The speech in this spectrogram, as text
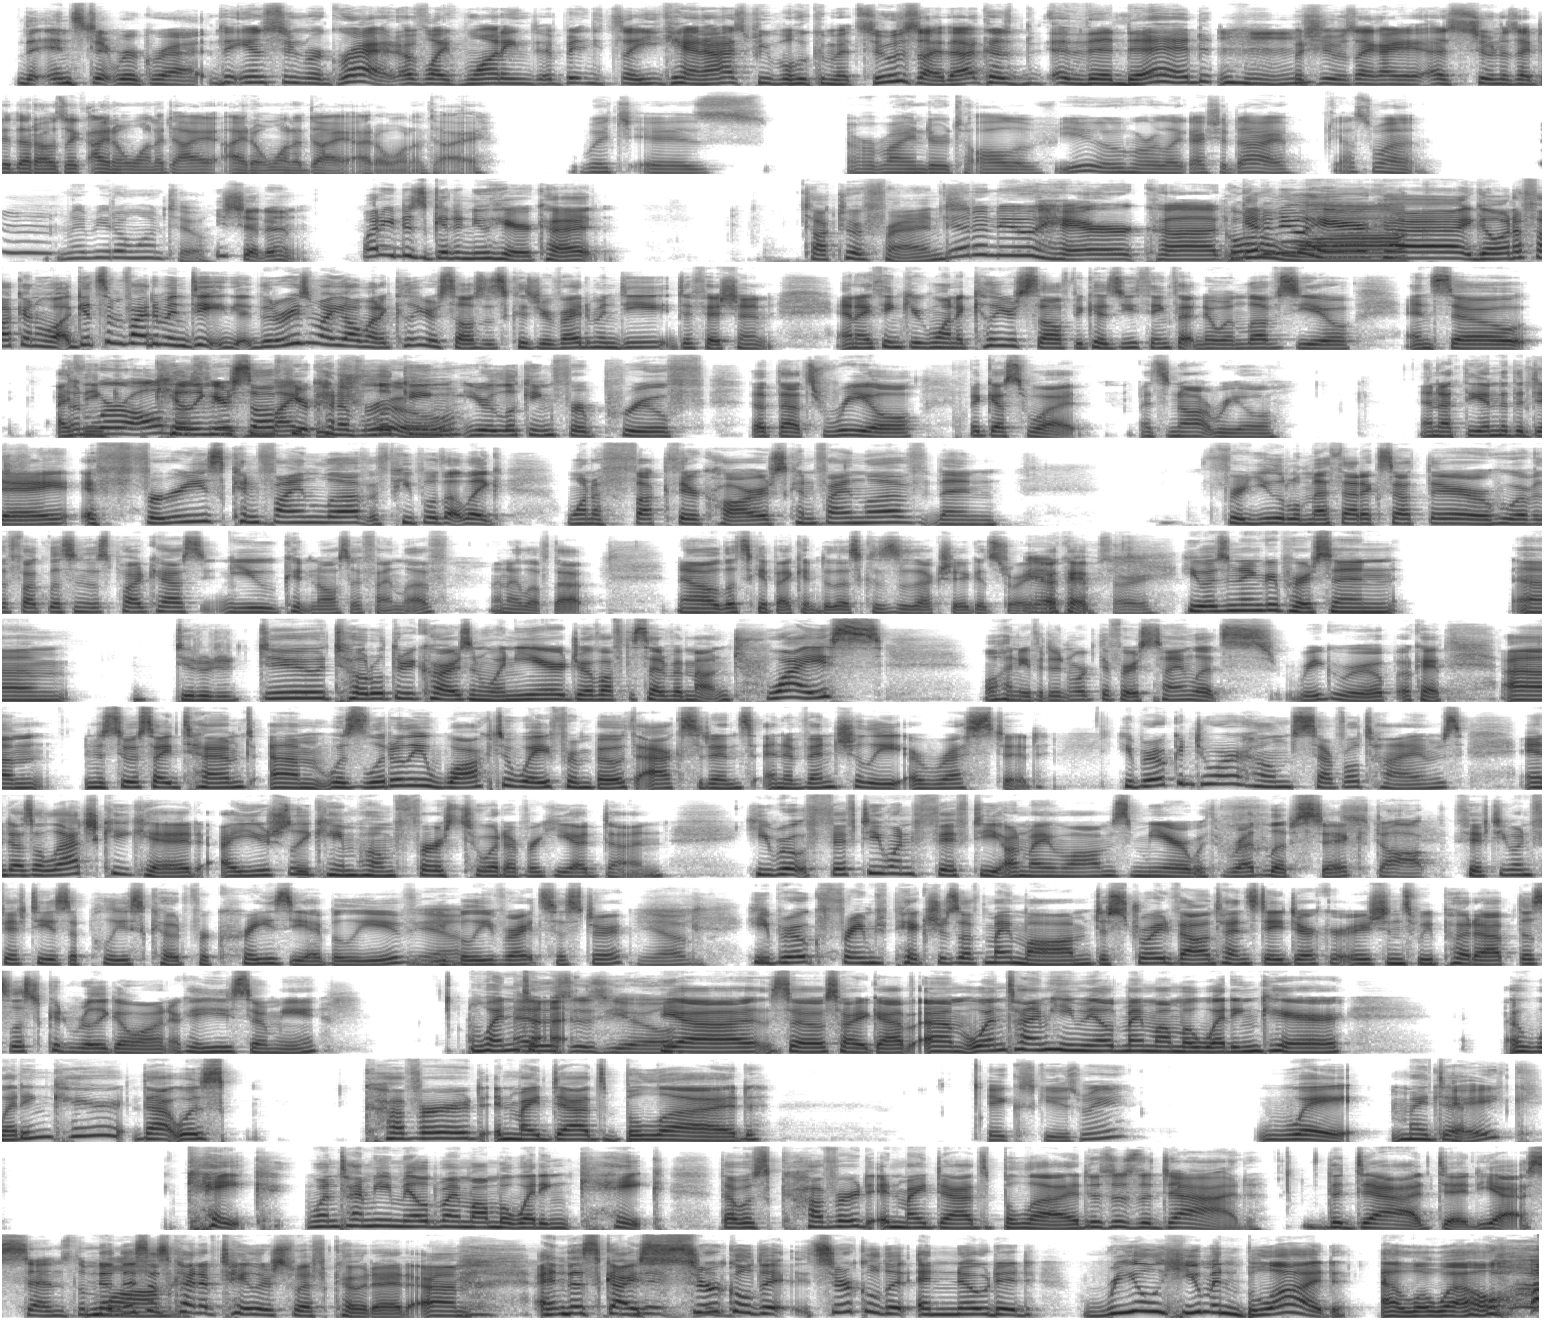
The instant regret. the instant regret of like wanting to. But it's like you can't ask people who commit suicide that because they're dead. Mhm. But she was like, I as soon as I did that, I was like, I don't want to die. I don't want to die. I don't want to die. Which is a reminder to all of you who are like, I should die. Guess what? Maybe you don't want to. you shouldn't. Why don't you just get a new haircut? Talk to a friend. Get a new haircut. Go Get on a new walk. haircut. Go on a fucking walk. Get some vitamin D. The reason why y'all want to kill yourselves is because you're vitamin D deficient, and I think you want to kill yourself because you think that no one loves you, and so I And think killing yourself, you're kind of true. looking. You're looking for proof that that's real, but guess what? It's not real. And at the end of the day, if furries can find love, if people that like want to fuck their cars can find love, then for you little meth addicts out there or whoever the fuck listens to this podcast, you can also find love. And I love that. Now let's get back into this because this is actually a good story. Yeah, okay. Sorry. He was an angry person. Um, do do do do. Total three cars in one year. Drove off the side of a mountain twice. Well, honey, if it didn't work the first time, let's regroup. Okay. Um, in a suicide attempt, um, was literally walked away from both accidents and eventually arrested. He broke into our home several times, and as a latchkey kid, I usually came home first to whatever he had done. He wrote 5150 on my mom's mirror with red lipstick. Stop. 5150 is a police code for crazy, I believe. You believe, right, sister? Yep. He broke framed pictures of my mom, destroyed Valentine's Day decorations we put up. This list could really go on. Okay, he's so me. One time, this is you. yeah. So sorry, Gab. Um, one time he mailed my mom a wedding care, a wedding care that was covered in my dad's blood. Excuse me? Wait, my dad Cake? One time he mailed my mom a wedding cake that was covered in my dad's blood. This is the dad. The dad did, yes. Sends the mom. no, mom. this is kind of Taylor Swift coded. Um, and this guy circled it, circled it, and noted "real human blood." LOL.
